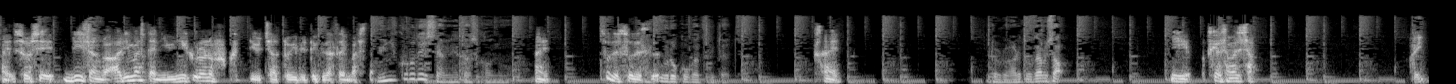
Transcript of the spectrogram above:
はい。そして D さんがありましたようにユニクロの服っていうチャットを入れてくださいました。ユニクロでしたよね、確かあの、はい。そうです、そうです。鱗がついたやつ。はい。いろいろありがとうございました。いい、お疲れ様でした。はい、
